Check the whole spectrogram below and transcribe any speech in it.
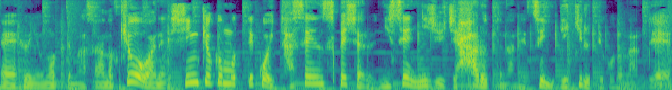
えーふうに思ってます。あの、今日はね、新曲持ってこい多選スペシャル2021春っていうのはね、ついにできるってことなんで、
